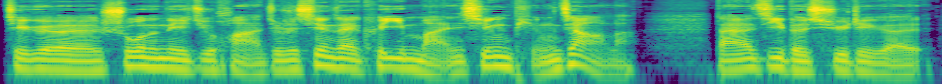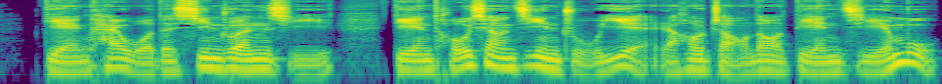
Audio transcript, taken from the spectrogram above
这个说的那句话，就是现在可以满星评价了。大家记得去这个点开我的新专辑，点头像进主页，然后找到点节目，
